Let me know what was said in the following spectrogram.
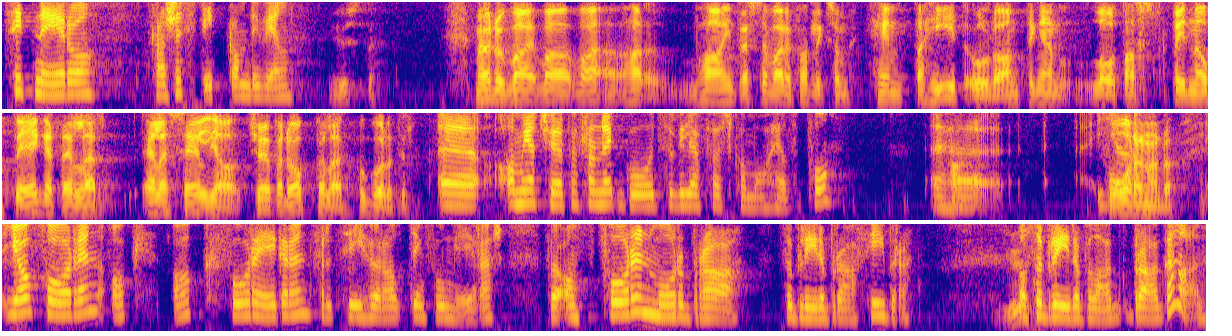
sitta ner och kanske sticka om de vill. Just det. Men du, vad, vad, vad, har, vad har intresset varit för att liksom hämta hit ull då? Antingen låta spinna upp eget eller, eller sälja? Köper du upp eller hur går det till? Eh, om jag köper från ett gård så vill jag först komma och hälsa på. Uh, Fåren då? Ja, fåren och, och fårägaren för att se hur allting fungerar. För om fåren mår bra så blir det bra fibrer. Och så blir det bra, bra garn.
